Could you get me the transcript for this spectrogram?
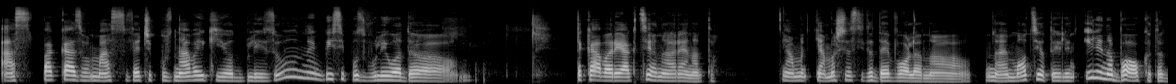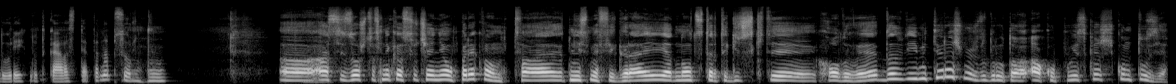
аз пак казвам, аз вече познавайки я отблизо, не би си позволила да такава реакция на арената. Няма, нямаше да си даде воля на, на емоцията или, или на болката дори до такава степен. Абсурд. А, аз изобщо в никакъв случай не опреквам. Това е, ние сме в игра и едно от стратегическите ходове е да имитираш, между другото, ако поискаш контузия.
